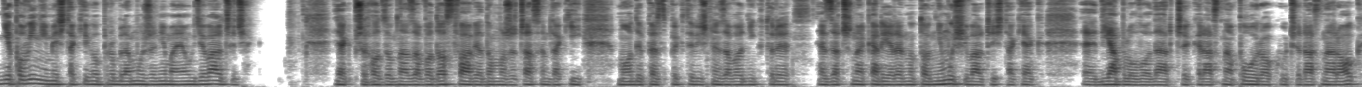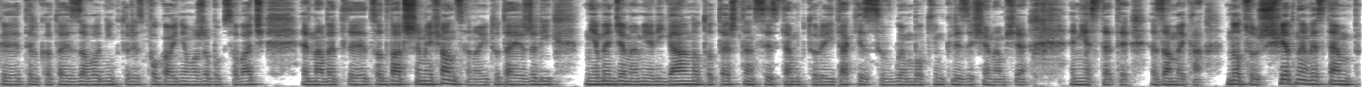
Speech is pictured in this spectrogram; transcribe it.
nie powinni mieć takiego problemu, że nie mają gdzie walczyć jak przechodzą na zawodostwa. Wiadomo, że czasem taki młody, perspektywiczny zawodnik, który zaczyna karierę, no to nie musi walczyć tak jak e, Diablo Wodarczyk raz na pół roku czy raz na rok, e, tylko to jest zawodnik, który spokojnie może boksować e, nawet co 2-3 miesiące. No i tutaj, jeżeli nie będziemy mieli gal, no to też ten system, który i tak jest w głębokim kryzysie, nam się niestety zamyka. No cóż, świetny występ,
